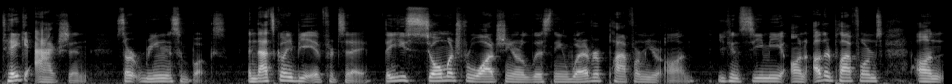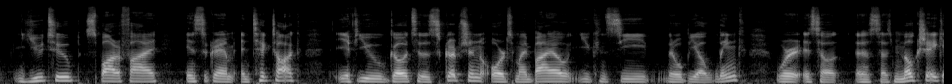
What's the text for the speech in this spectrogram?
take action, start reading some books. And that's going to be it for today. Thank you so much for watching or listening, whatever platform you're on. You can see me on other platforms on YouTube, Spotify, Instagram, and TikTok. If you go to the description or to my bio, you can see there will be a link where it says milkshake,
